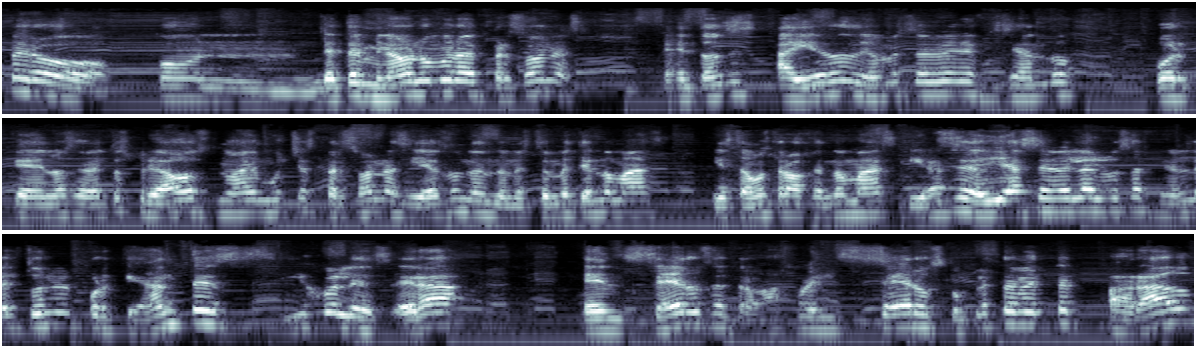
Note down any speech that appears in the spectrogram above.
pero con determinado número de personas. Entonces ahí es donde yo me estoy beneficiando porque en los eventos privados no hay muchas personas y es donde me estoy metiendo más y estamos trabajando más y gracias a Dios ya se ve la luz al final del túnel porque antes, híjoles, era en ceros el trabajo, en ceros, completamente parado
